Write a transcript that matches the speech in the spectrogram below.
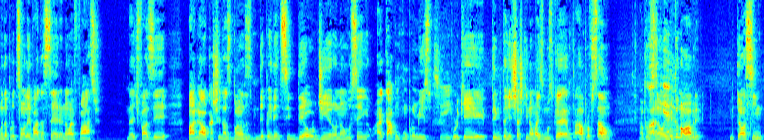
Quando a produção é levada a sério, não é fácil né, de fazer, pagar o cachê das bandas, independente se deu dinheiro ou não, você arcar com um compromisso. Sim. Porque tem muita gente que acha que não, mas música é um uma profissão. É uma Claro profissão que e é, muito né? nobre. Então, assim,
